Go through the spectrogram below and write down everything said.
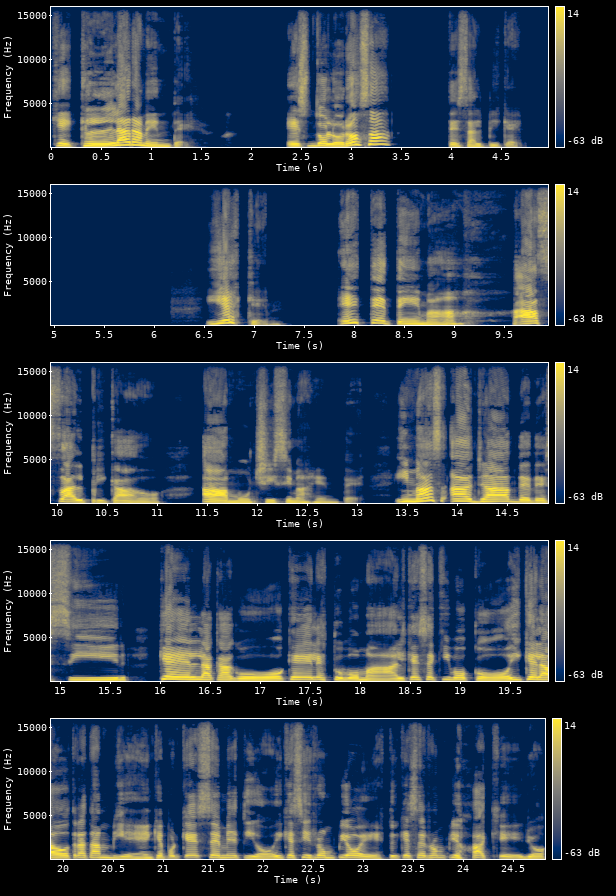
que claramente es dolorosa te salpique. Y es que este tema ha salpicado a muchísima gente. Y más allá de decir que él la cagó, que él estuvo mal, que se equivocó y que la otra también, que porque se metió y que si rompió esto y que se rompió aquello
